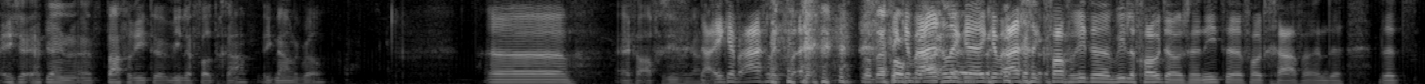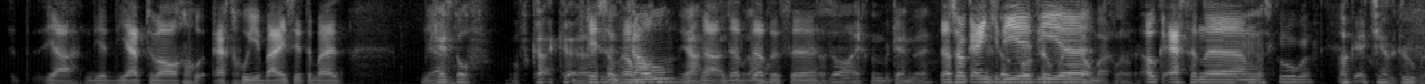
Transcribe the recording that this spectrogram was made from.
Is er- heb jij een, favoriete wielerfotograaf? Ik namelijk wel. Eh, Even afgezien van jou. nou, ik heb eigenlijk... Ik, heb eigenlijk, eigen- eh, ik heb eigenlijk favoriete wielerfoto's en niet fotografen. En de, dat, ja, je, je hebt er wel go- echt goede bij zitten bij... Ja, Christophe. Of Kra- Kra- eh, Christophe is het Ramon. Ja, Ja, Christophe dat, dat, is, eh, dat is wel echt een bekende, hè? dat is ook eentje ook die, die voor eh, geloof ik. ook echt een... ehm, is Gruber. Oké, Jared Gruber,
